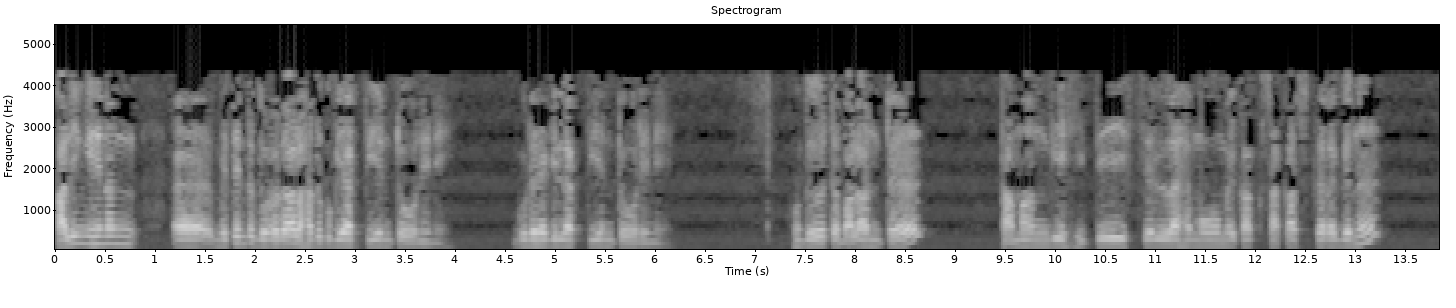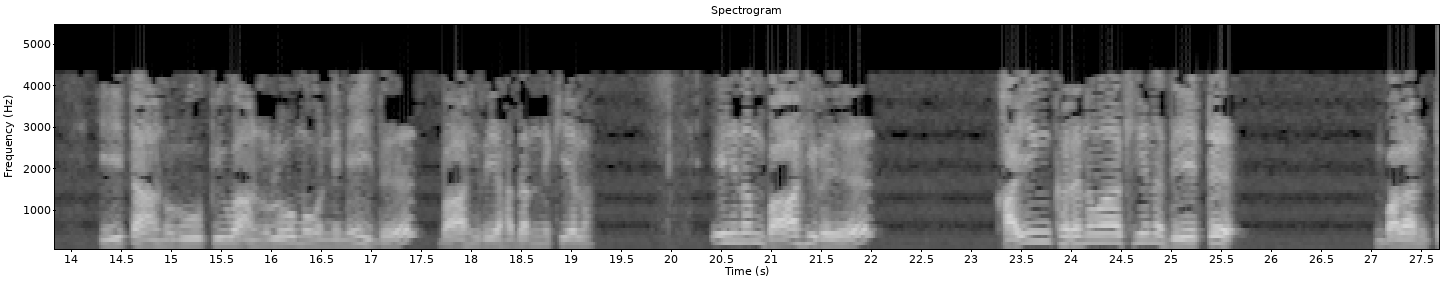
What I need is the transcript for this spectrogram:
කලින් එහෙනම් මෙතෙන්ට දොර දාලා හදපු ගයක් තියෙන්න ඕනේනේ. ගොඩ නැගිල්ලක් තියෙන්න ඕනේනේ. හොඳට බලන්ට තමන්ගේ හිතේ ඉස්සෙල්ලා හැමෝම එකක් සකස් කරගෙන ඊට අනුරූපීව අනුලෝමව නෙමෙයිද බාහිරය හදන්නේ කියලා. එහෙනම් බාහිරය කයින් කරනවා කියන දෙයට බලන්ට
